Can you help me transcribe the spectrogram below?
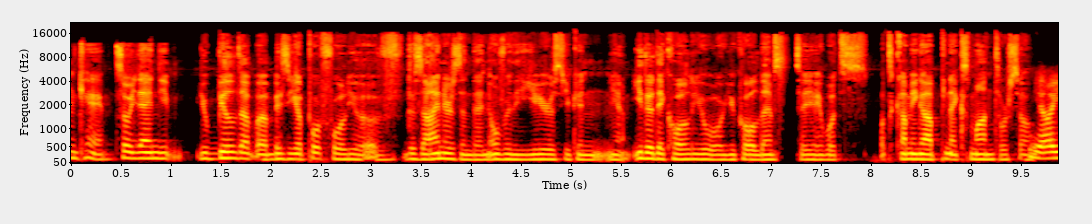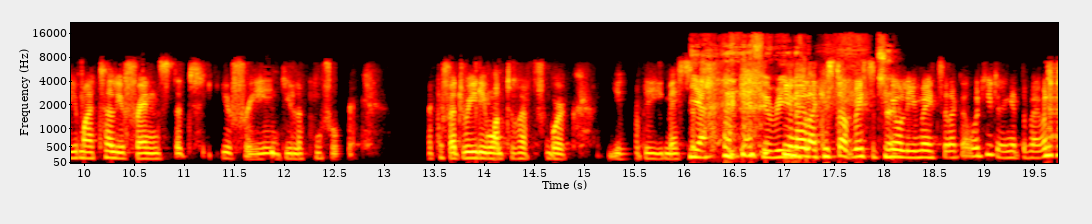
Okay, so then you, you build up a busy portfolio of designers, and then over the years, you can, you know, either they call you or you call them, say, hey, what's what's coming up next month or so. Yeah, you might tell your friends that you're free and you're looking for work like if I'd really want to have work, you'd probably message. Yeah, really... you know, like you start messaging all your mates. and Like, oh, what are you doing at the moment?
